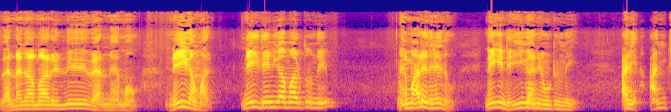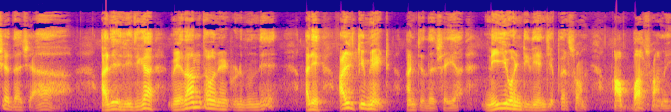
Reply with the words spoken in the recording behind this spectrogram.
వెన్నగా మారింది వెన్నేమో. నెయ్యిగా మారింది నెయ్యి దేనిగా మారుతుంది? మారేది లేదు. నెయ్యి నెయ్యిగానే ఉంటుంది. అది అంచెదశ. అదే రీతిగా వేదాంతం అనేటువంటిది ఉంది. అదే అల్టిమేట్ అంచెదశయ్య. నెయ్యి వంటిది అని చెప్పారు స్వామి. అబ్బా స్వామి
